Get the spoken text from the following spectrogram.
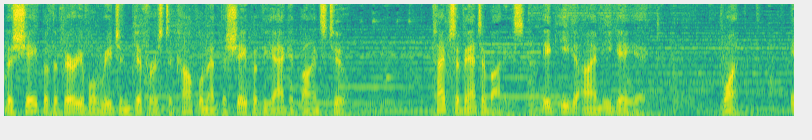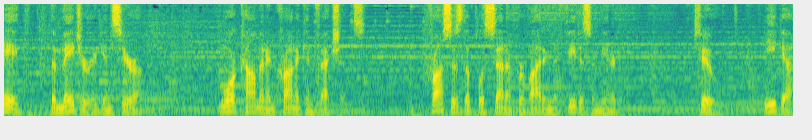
The shape of the variable region differs to complement the shape of the ag it binds to. Types of antibodies IgG, IgA, IgM, IgE, IgD. 1. IgG, the major Ig in serum. More common in chronic infections. Crosses the placenta providing the fetus immunity. 2. IgA,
